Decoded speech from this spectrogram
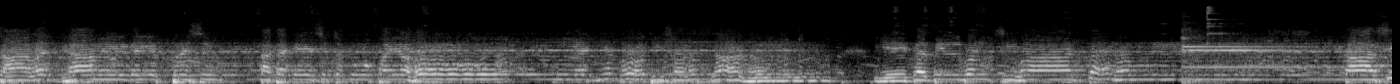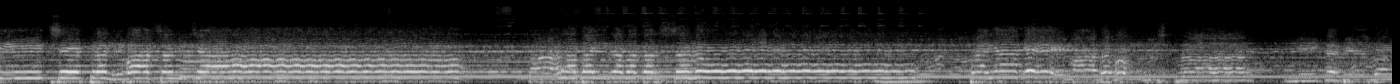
सावध्यामे गयप्रसु तटकेशु च कूपयः यज्ञकोटिसहस्राणम् एकबिल्वं शिवार्पणम् काशीक्षेत्रनिवासं च कालभैरवदर्शनो प्रयागे माधवं दृष्ट्वा एकबिल्वं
